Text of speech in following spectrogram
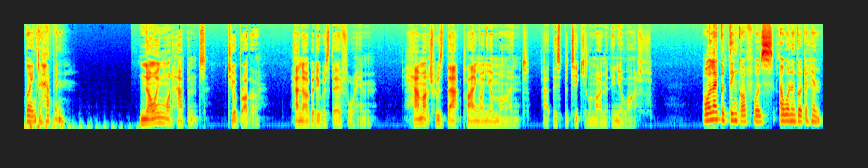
going to happen. Knowing what happened to your brother, how nobody was there for him, how much was that playing on your mind at this particular moment in your life? All I could think of was, I want to go to him.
